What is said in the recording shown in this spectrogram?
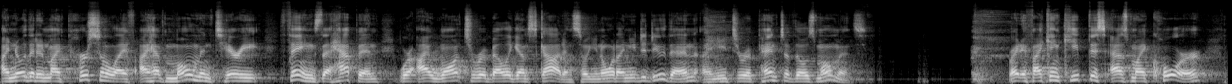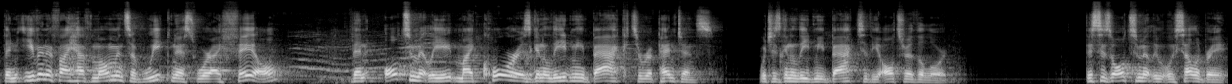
I know that in my personal life, I have momentary things that happen where I want to rebel against God. And so, you know what I need to do then? I need to repent of those moments. Right? If I can keep this as my core, then even if I have moments of weakness where I fail, then ultimately my core is going to lead me back to repentance, which is going to lead me back to the altar of the Lord. This is ultimately what we celebrate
